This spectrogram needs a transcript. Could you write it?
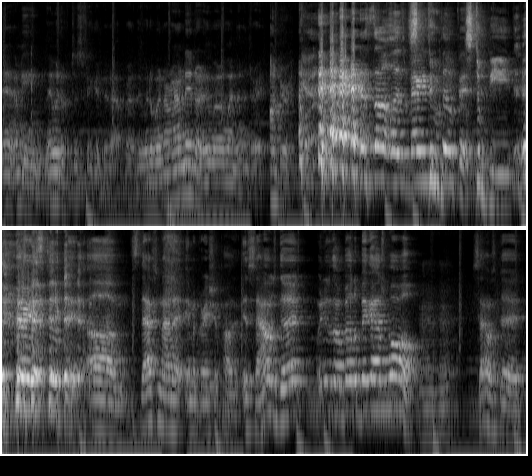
Yeah, I mean, they would have just figured it out, bro. They would have went around it, or they would have went under it. Under it. Yeah. so it was very stupid. Stupid. very stupid. Um, that's not an immigration policy. It sounds good. We're just gonna build a big ass wall. Sounds good,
